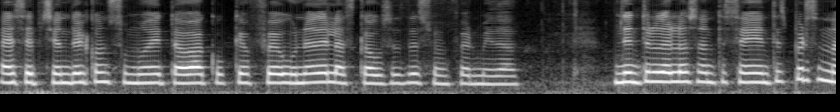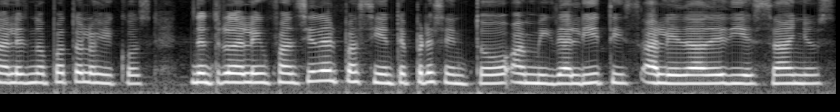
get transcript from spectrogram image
a excepción del consumo de tabaco, que fue una de las causas de su enfermedad. Dentro de los antecedentes personales no patológicos, dentro de la infancia del paciente presentó amigdalitis a la edad de 10 años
